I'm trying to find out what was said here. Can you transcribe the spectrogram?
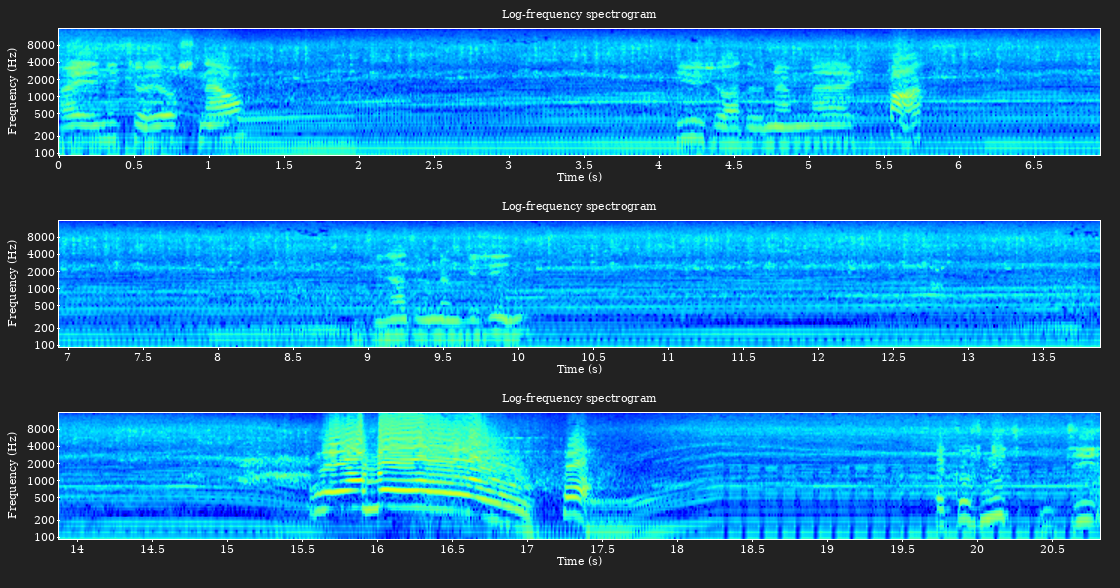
Rij je niet zo heel snel. Hier hadden we hem eh, gepakt. Toen hadden we hem gezien. Oh no! Oh. Ik hoef niet die...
